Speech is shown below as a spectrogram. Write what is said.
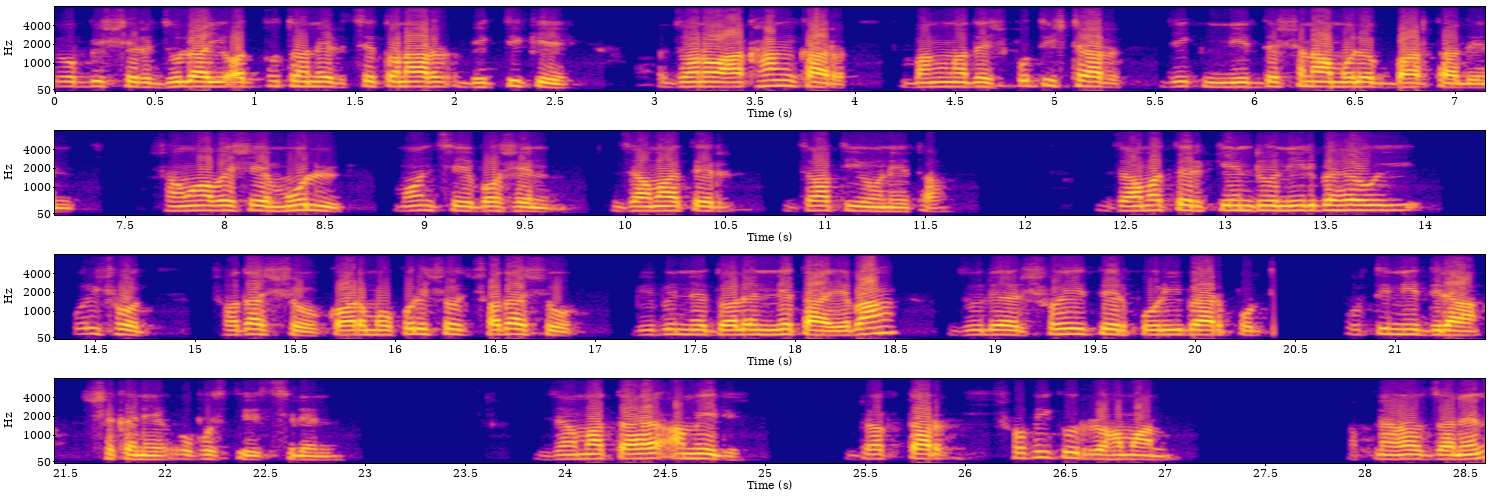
চব্বিশের জুলাই অভ্যুত্থানের চেতনার ভিত্তিকে জন আকাঙ্ক্ষার বাংলাদেশ প্রতিষ্ঠার দিক নির্দেশনামূলক বার্তা দেন। সমাবেশে মূল মঞ্চে বসেন জামায়াতের জাতীয় নেতা। জামাতের কেন্দ্রীয় নির্বাহী পরিষদ সদস্য কর্ম পরিষদ সদস্য, বিভিন্ন দলের নেতা এবং জুলিয়ার শহীদের পরিবার প্রতিনিধিরা সেখানে উপস্থিত ছিলেন। জামাতা আমির, ডক্টর শফিকুর রহমান, আপনারা জানেন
